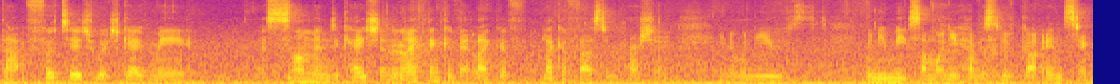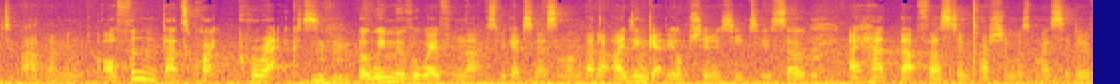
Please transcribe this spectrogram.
that footage which gave me some indication, and I think of it like a like a first impression. You know, when you when you meet someone, you have a sort of gut instinct about them, and often that's quite correct. Mm-hmm. But we move away from that because we get to know someone better. I didn't get the opportunity to, so I had that first impression was my sort of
